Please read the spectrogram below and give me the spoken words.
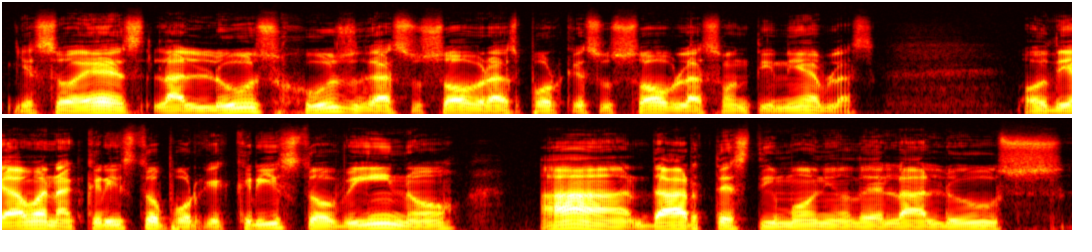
Y eso es, la luz juzga sus obras porque sus obras son tinieblas odiaban a Cristo porque Cristo vino a dar testimonio de la luz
